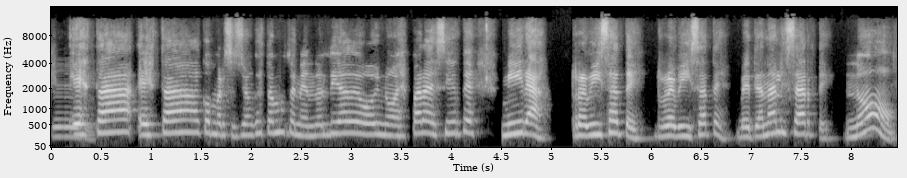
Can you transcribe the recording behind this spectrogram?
Mm. Esta, esta conversación que estamos teniendo el día de hoy no es para decirte, mira, revísate, revísate, vete a analizarte. No,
